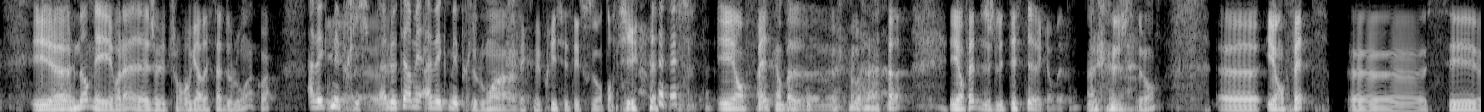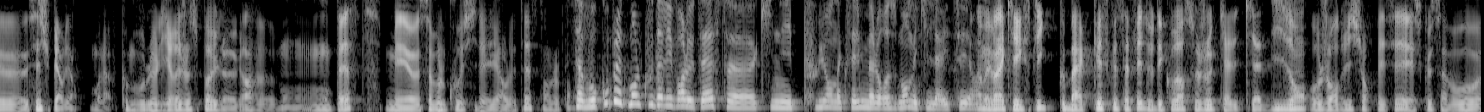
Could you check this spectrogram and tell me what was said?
et euh, non mais voilà, j'avais toujours regardé ça de loin quoi. Avec Et, mépris. euh, Le terme est avec De mépris. loin avec mépris, c'était sous-entendu. et en fait, Avec un bâton. euh, voilà. Et en fait, je l'ai testé avec un bâton justement. Euh, et en fait, euh, c'est euh, c'est super bien. Voilà, comme vous le lirez, je spoil euh, grave mon, mon test, mais euh, ça vaut le coup aussi d'aller lire le test, hein, je pense. Ça vaut complètement le coup d'aller voir le test, qui n'est plus en accès libre malheureusement, mais qui l'a été. hein. Non mais voilà, qui explique que, bah, qu'est-ce que ça fait de découvrir ce jeu qui a, qui a 10 ans aujourd'hui sur PC est-ce que ça vaut,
